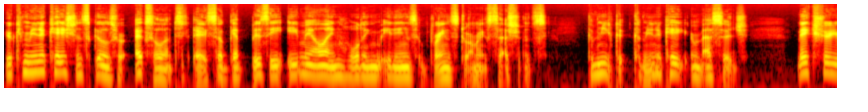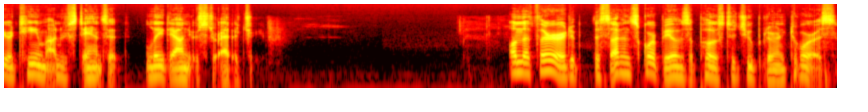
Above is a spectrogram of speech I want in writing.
Your communication skills are excellent today, so get busy emailing, holding meetings, and brainstorming sessions. Commun- communicate your message. Make sure your team understands it. Lay down your strategy. On the 3rd, the Sun in Scorpio is opposed to Jupiter in Taurus.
